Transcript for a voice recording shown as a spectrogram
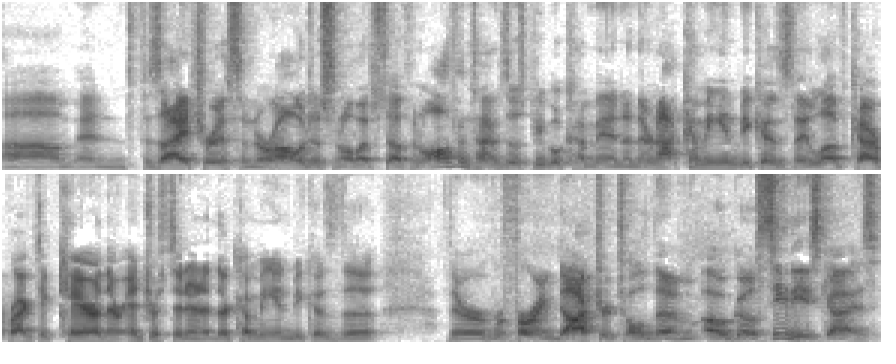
Um, and physiatrists and neurologists and all that stuff. And oftentimes those people come in and they're not coming in because they love chiropractic care and they're interested in it. They're coming in because the their referring doctor told them, "Oh, go see these guys."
